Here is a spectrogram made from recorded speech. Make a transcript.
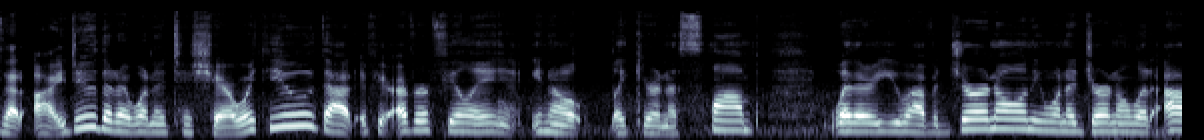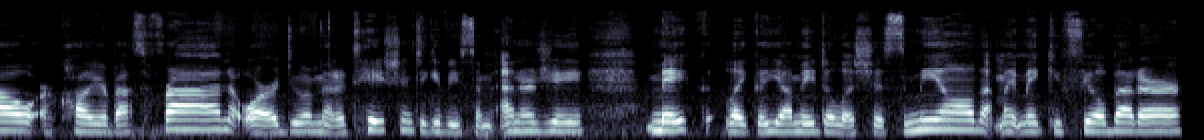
that I do that I wanted to share with you that if you're ever feeling, you know, like you're in a slump, whether you have a journal and you want to journal it out or call your best friend or do a meditation to give you some energy, make like a yummy delicious meal that might make you feel better.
